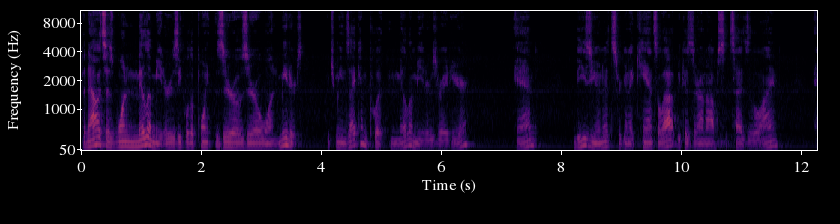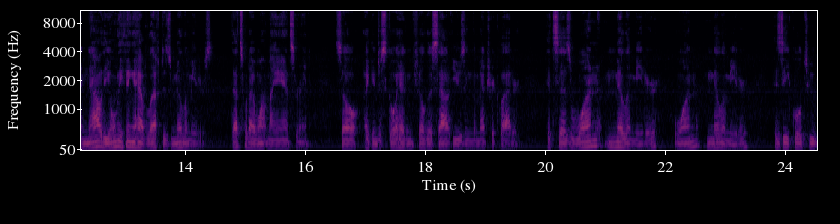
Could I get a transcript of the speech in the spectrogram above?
But now it says 1 millimeter is equal to 0.001 meters, which means I can put millimeters right here, and these units are going to cancel out because they're on opposite sides of the line, and now the only thing I have left is millimeters. That's what I want my answer in. So I can just go ahead and fill this out using the metric ladder. It says 1 millimeter, 1 millimeter is equal to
